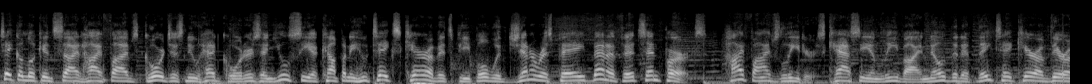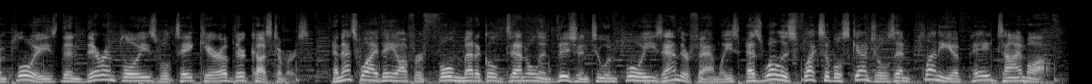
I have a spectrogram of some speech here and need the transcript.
Take a look inside High Five's gorgeous new headquarters, and you'll see a company who takes care of its people with generous pay, benefits, and perks. High Five's leaders, Cassie and Levi, know that if they take care of their employees, then their employees will take care of their customers. And that's why they offer full medical, dental, and vision to employees and their families, as well as flexible schedules and plenty of paid time off.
